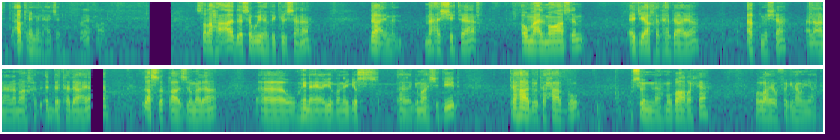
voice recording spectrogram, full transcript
جدا عطني منها جل ما يخالف. صراحة عادة أسويها في كل سنة. دائما مع الشتاء أو مع المواسم أجي أخذ هدايا أقمشة. الآن أنا ماخذ عدة هدايا. الأصدقاء الزملاء آه وهنا أيضا يقص آه قماش جديد. تهادوا تحابوا وسنة مباركة. والله يوفقنا وإياكم.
